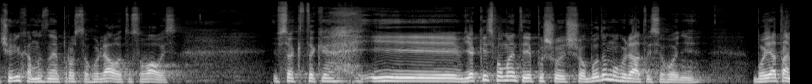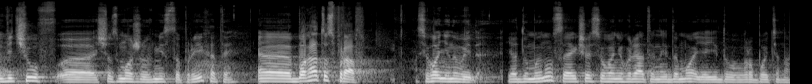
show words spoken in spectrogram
Чоловіка, ми з нею просто гуляли, тусувались. І всяке таке. І в якийсь момент я пишу, що будемо гуляти сьогодні. Бо я там відчув, е, що зможу в місто приїхати. Е, Багато справ. Сьогодні не вийде. Я думаю, ну все, якщо сьогодні гуляти не йдемо, я їду в Роботіна.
